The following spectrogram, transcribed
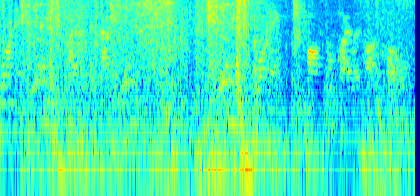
Warning, enemy pilot attacking. Warning, hostile pilot on hull.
